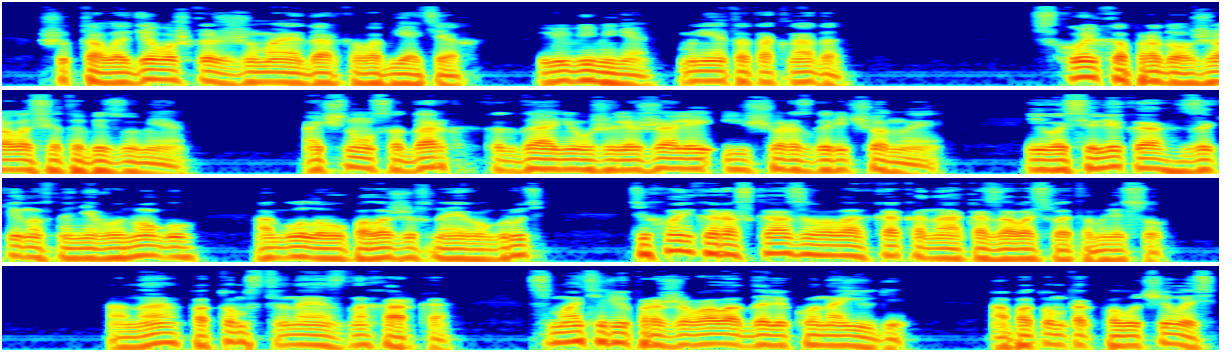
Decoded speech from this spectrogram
— шептала девушка, сжимая Дарка в объятиях. «Люби меня, мне это так надо». Сколько продолжалось это безумие. Очнулся Дарк, когда они уже лежали еще разгоряченные, и Василика, закинув на него ногу, а голову положив на его грудь, тихонько рассказывала, как она оказалась в этом лесу. Она потомственная знахарка, с матерью проживала далеко на юге, а потом так получилось,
